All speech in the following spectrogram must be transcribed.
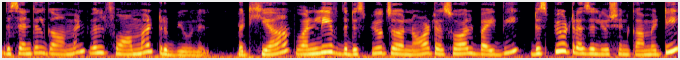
the central government will form a tribunal. But here, only if the disputes are not resolved by the dispute resolution committee,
